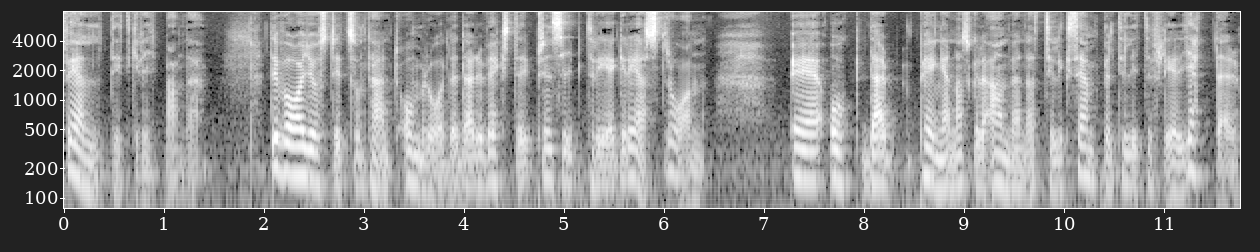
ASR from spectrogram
väldigt gripande. Det var just i ett sånt här område där det växte i princip tre grässtrån. Eh, och där pengarna skulle användas till exempel till lite fler jätter.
